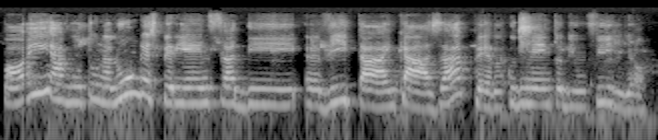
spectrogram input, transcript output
poi ha avuto una lunga esperienza di eh, vita in casa per l'accudimento di un figlio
